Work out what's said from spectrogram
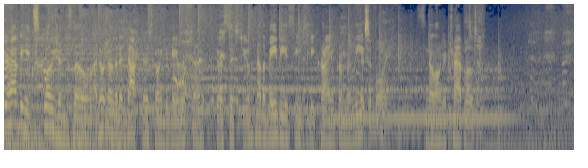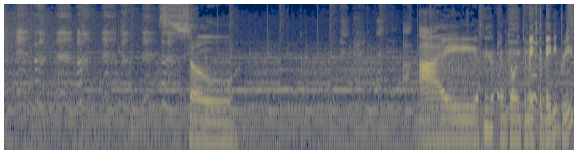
You're having explosions, though, I don't know that a doctor is going to be able to, to assist you. Now the baby seems to be crying from relief. It's a boy. It's no longer trapped. Well done. So... I am going to make the baby breathe.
